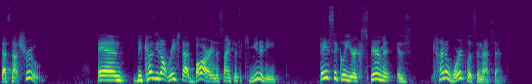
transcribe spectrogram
that's not true. And because you don't reach that bar in the scientific community, basically your experiment is kind of worthless in that sense.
